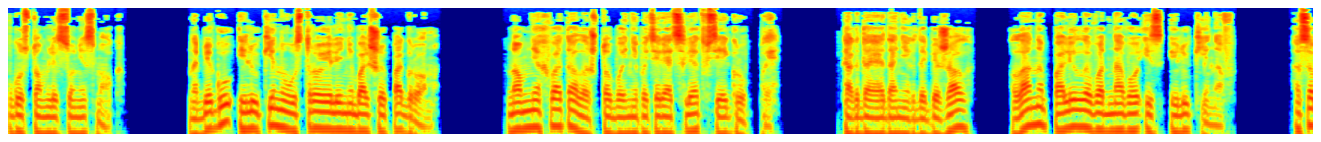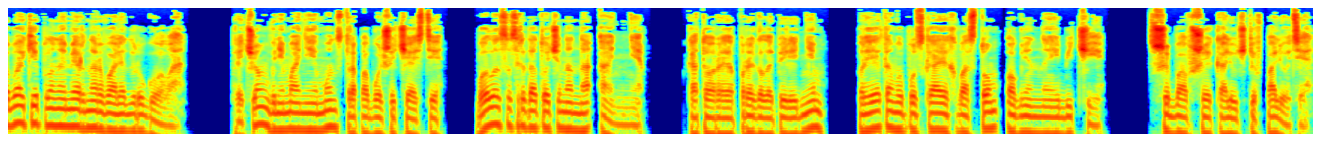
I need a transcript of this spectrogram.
в густом лесу не смог. На бегу и Люкину устроили небольшой погром. Но мне хватало, чтобы не потерять след всей группы. Когда я до них добежал, Лана палила в одного из илюкинов, а собаки планомерно рвали другого. Причем внимание монстра по большей части было сосредоточено на Анне которая прыгала перед ним, при этом выпуская хвостом огненные бичи, сшибавшие колючки в полете.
